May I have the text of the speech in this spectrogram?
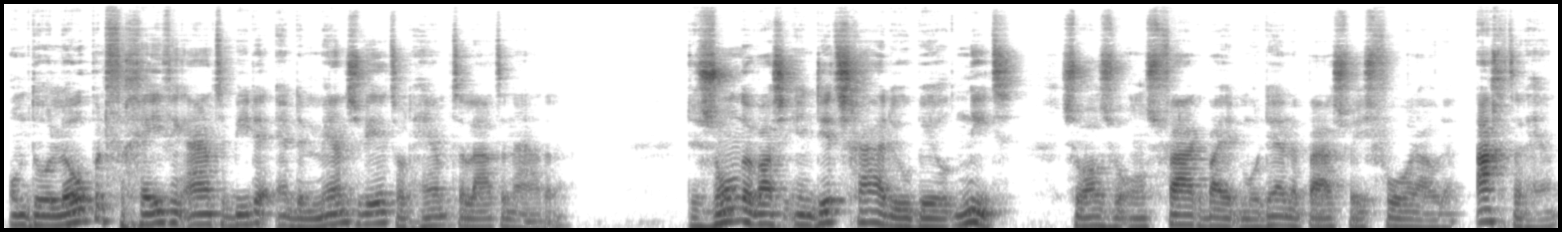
om doorlopend vergeving aan te bieden en de mens weer tot Hem te laten naderen. De zonde was in dit schaduwbeeld niet zoals we ons vaak bij het moderne paasfeest voorhouden, achter hem,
